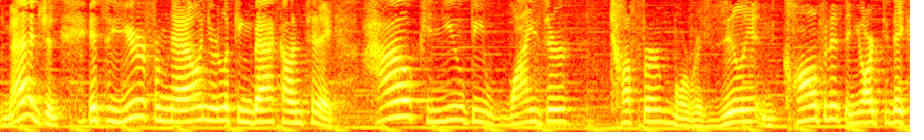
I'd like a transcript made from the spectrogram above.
Imagine it's a year from now and you're looking back on today. How can you be wiser, tougher, more resilient, and confident than you are today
